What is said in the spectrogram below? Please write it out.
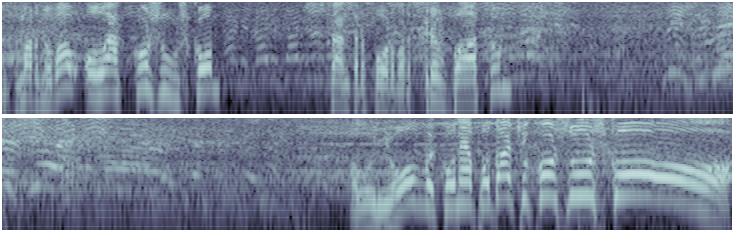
змарнував Олег Кожушко. Центр форвард Кривбасу. Луньов виконує подачу Кожушко!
